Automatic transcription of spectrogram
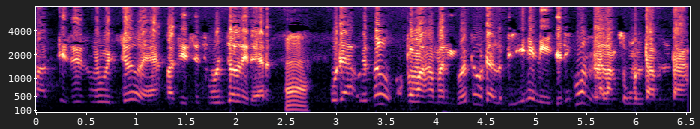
pas ISIS muncul ya, pas ISIS muncul nih Der, Ah, udah itu pemahaman gue tuh udah lebih ini nih. Jadi gue nggak langsung mentah-mentah,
